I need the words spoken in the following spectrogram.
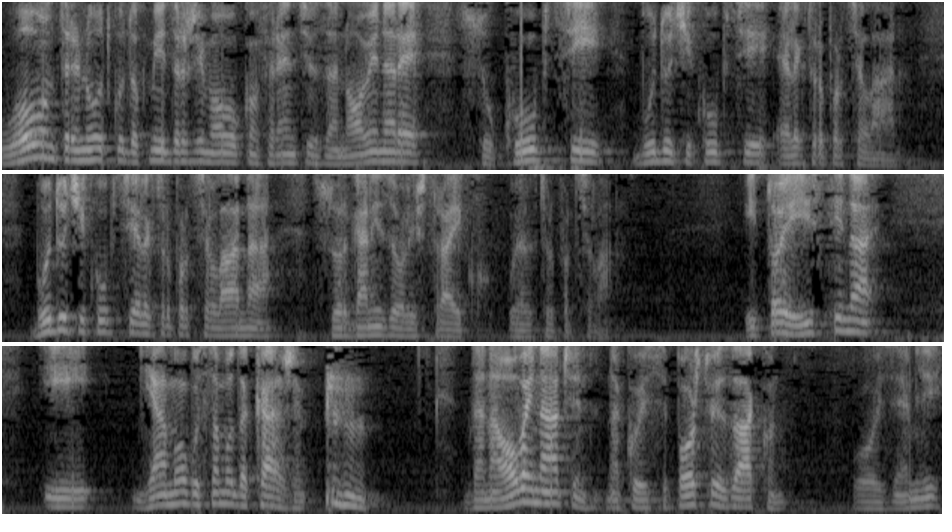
U ovom trenutku dok mi držimo ovu konferenciju za novinare su kupci, budući kupci elektroporcelana. Budući kupci elektroporcelana su organizovali štrajku u elektroporcelanu. I to je istina i ja mogu samo da kažem da na ovaj način na koji se poštuje zakon u ovoj zemlji,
